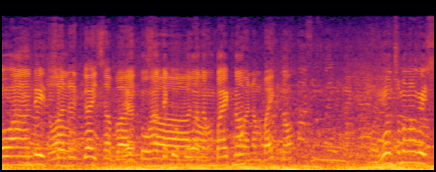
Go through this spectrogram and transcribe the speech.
200. So, 200 guys sa bike. Yan, 200 sa, upuan ano, ng bike, no? Upuan ng bike, no? oh, yun sa mga guys.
